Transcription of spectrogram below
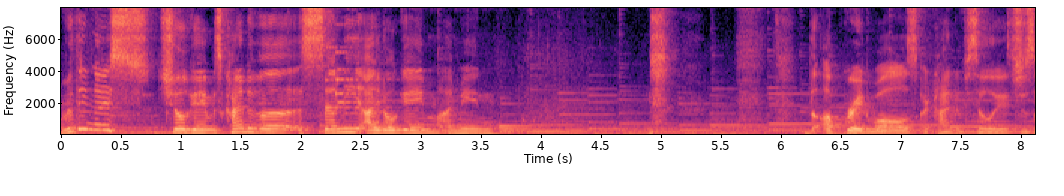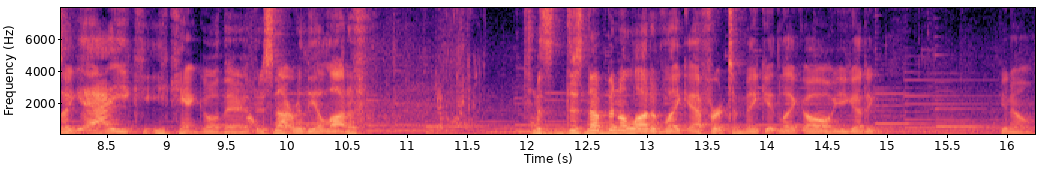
really nice chill game. It's kind of a semi-idle game. I mean, the upgrade walls are kind of silly. It's just like, yeah, you, you can't go there. There's not really a lot of... There's, there's not been a lot of like effort to make it like, oh, you gotta you know,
